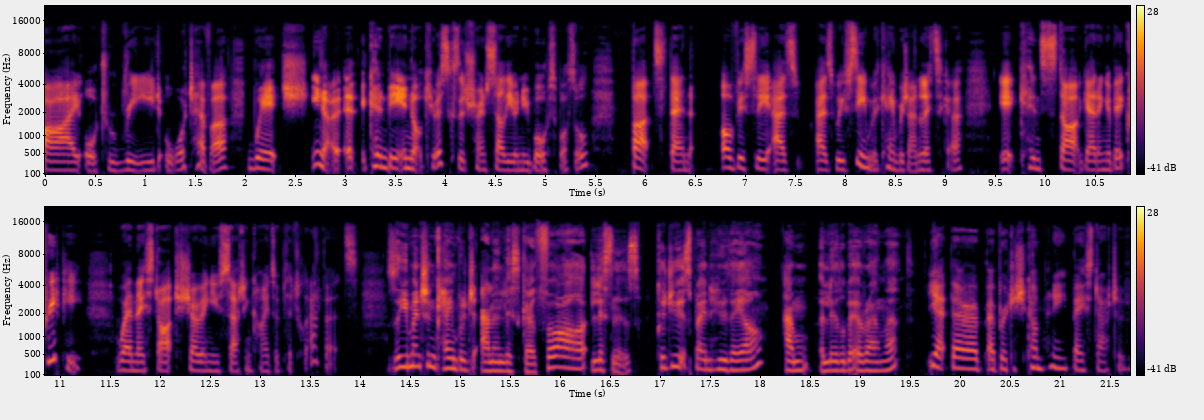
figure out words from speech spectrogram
buy or to read or whatever, which, you know, it, can be innocuous because they're trying to sell you a new water bottle. But then obviously as as we've seen with Cambridge Analytica, it can start getting a bit creepy when they start showing you certain kinds of political adverts. So you mentioned Cambridge Analytica. For our listeners, could you explain who they are and a little bit around that? Yeah, they're a, a British company based out of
